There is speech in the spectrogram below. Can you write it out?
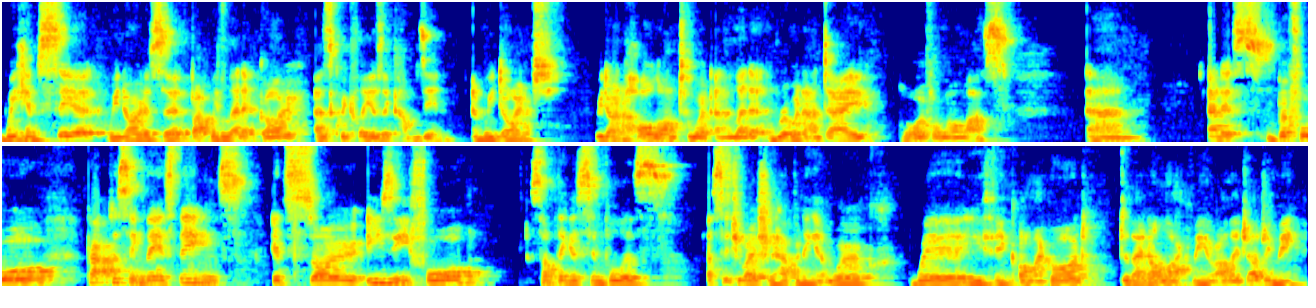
we can see it, we notice it, but we let it go as quickly as it comes in. And we don't, we don't hold on to it and let it ruin our day or overwhelm us. Um, and it's before practicing these things, it's so easy for something as simple as a situation happening at work where you think, oh my God, do they not like me or are they judging me?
